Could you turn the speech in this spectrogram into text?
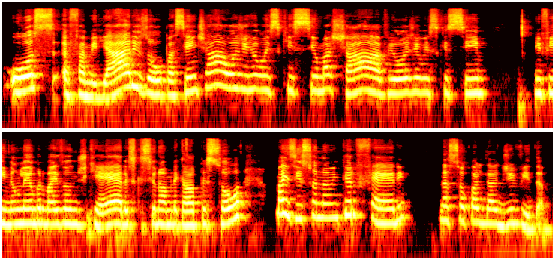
os familiares ou o paciente. Ah, hoje eu esqueci uma chave, hoje eu esqueci, enfim, não lembro mais onde que era, esqueci o nome daquela pessoa, mas isso não interfere na sua qualidade de vida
